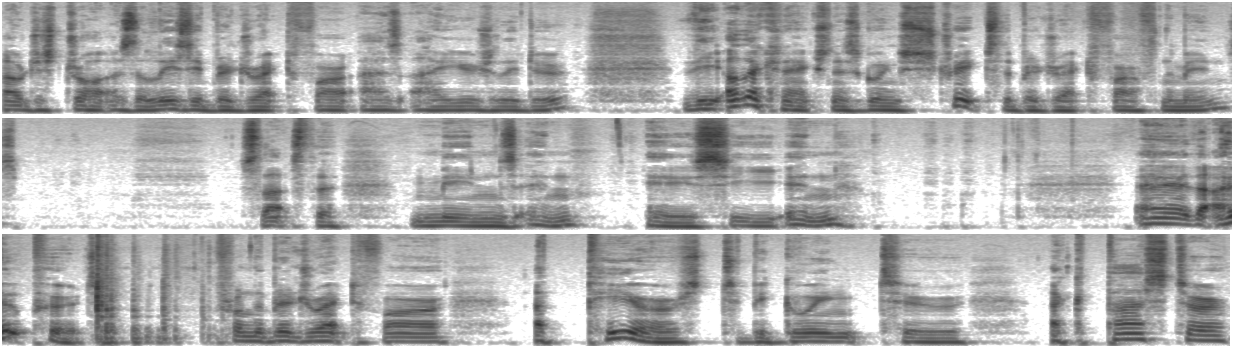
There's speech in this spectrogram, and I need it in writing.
I'll just draw it as a lazy bridge rectifier as I usually do. The other connection is going straight to the bridge rectifier from the mains. So that's the mains in, AC in. Uh, the output from the bridge rectifier appears to be going to a capacitor,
